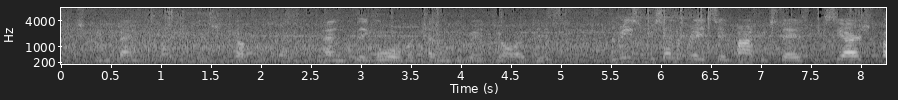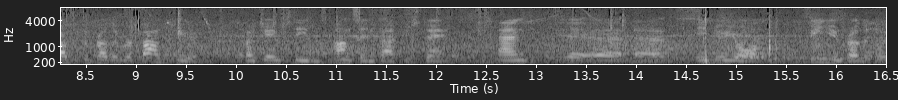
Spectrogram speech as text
which have been abandoned by the British government. And they go over telling the great joy it is. The reason we celebrate St. Patrick's Day is because the Irish Republican Brotherhood were founded here by James Stephens on St. Patrick's Day. And uh, uh, in New York, Fenian Brotherhood,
